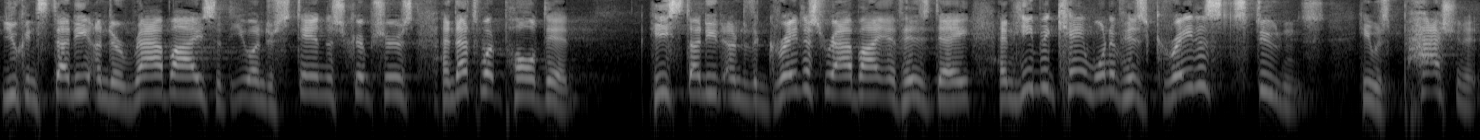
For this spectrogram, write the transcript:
You can study under rabbis so that you understand the scriptures, and that's what Paul did. He studied under the greatest rabbi of his day, and he became one of his greatest students. He was passionate,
